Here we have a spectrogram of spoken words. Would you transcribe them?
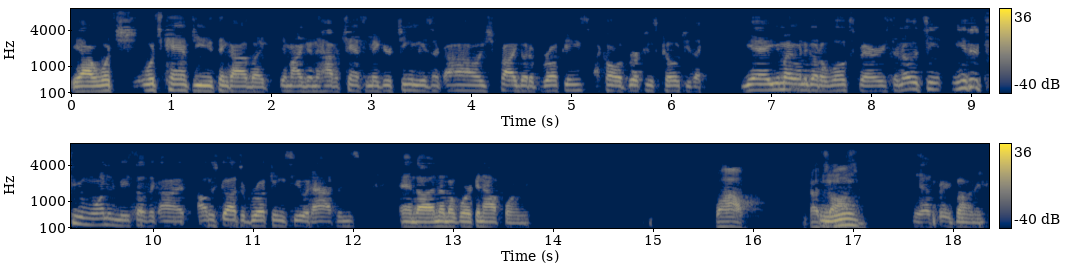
yeah, which, which camp do you think I'd like, am I going to have a chance to make your team? He's like, oh, you should probably go to Brookings. I called Brookings coach. He's like, yeah, you might want to go to Wilkes-Barre. So neither team, neither team wanted me. So I was like, all right, I'll just go out to Brookings, see what happens. And, uh, ended up working out for me. Wow. That's Mhm. awesome. Yeah, it's pretty funny.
